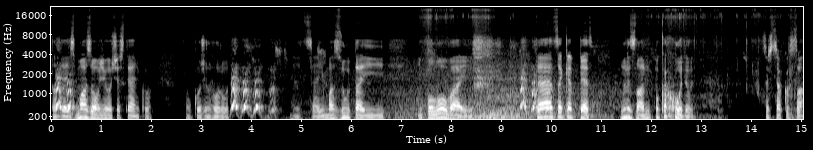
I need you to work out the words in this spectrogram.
там я і змазував його частенько. Там кожен город. І це і мазута, і, і полова, і. Та це капець. Ну не знаю, ну поки ходив. Це ж ця коса.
